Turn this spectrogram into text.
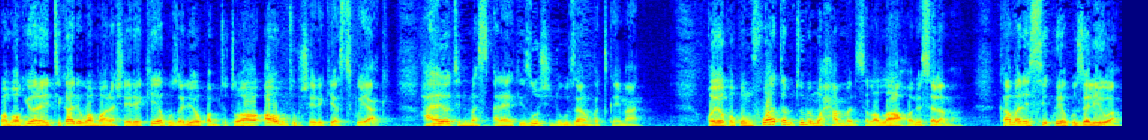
kwamba wakiwa na itikadi kwamba wanasherekea kuzaliwa kwa mtoto wao au mtu kusherekea siku yake. Haya yote ni masala ya kizushi ndugu zangu katika imani. Kwa hiyo kwa kumfuata mtume muhammad salllahu alehi wasallam kama ni siku ya kuzaliwa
